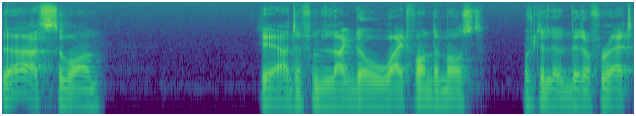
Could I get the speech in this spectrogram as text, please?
That's the one. Yeah, I definitely like the white one the most with a little bit of red.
